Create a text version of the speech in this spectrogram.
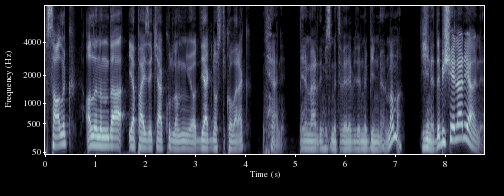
Sağlık alanında yapay zeka kullanılıyor diagnostik olarak. Yani benim verdiğim hizmeti verebilir mi bilmiyorum ama yine de bir şeyler yani.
